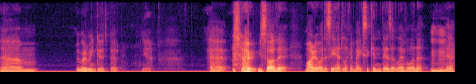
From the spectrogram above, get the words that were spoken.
Um, it would have been good, but yeah. Uh, you saw that Mario Odyssey had like a Mexican desert level in it. Mm-hmm. Yeah.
